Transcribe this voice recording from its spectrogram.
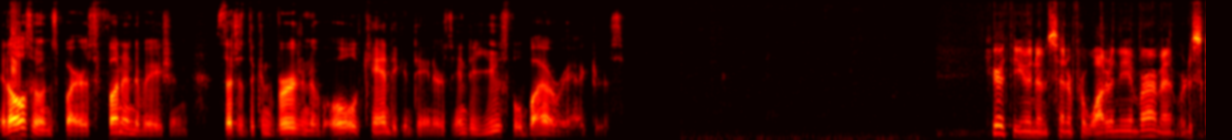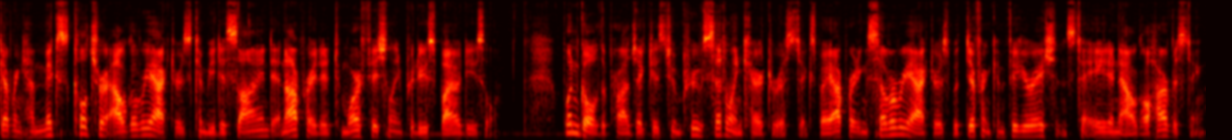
It also inspires fun innovation, such as the conversion of old candy containers into useful bioreactors. Here at the UNM Center for Water and the Environment, we're discovering how mixed culture algal reactors can be designed and operated to more efficiently produce biodiesel. One goal of the project is to improve settling characteristics by operating several reactors with different configurations to aid in algal harvesting.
